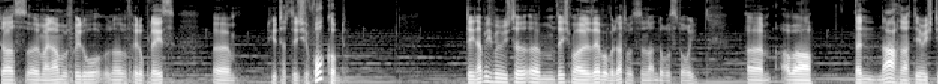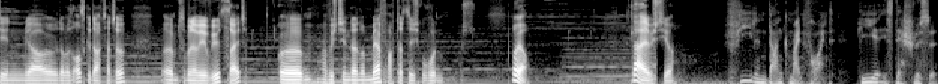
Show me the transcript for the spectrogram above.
dass äh, mein Name Fredo, äh, Fredo Place äh, hier tatsächlich vorkommt. Den habe ich mir nicht, ähm, mal selber überdacht, aber das ist eine andere Story. Ähm, aber dann nach, nachdem ich den ja da was ausgedacht hatte, ähm, zu meiner WoW-Zeit, ähm, habe ich den dann mehrfach tatsächlich gefunden. Naja. Klar helfe ich dir. Vielen Dank, mein Freund. Hier ist der Schlüssel.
